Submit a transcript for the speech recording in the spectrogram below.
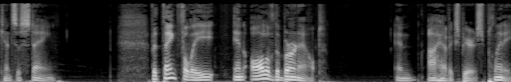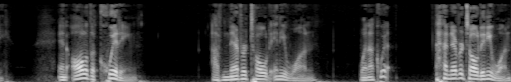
can sustain? But thankfully, in all of the burnout, and I have experienced plenty, and all of the quitting, I've never told anyone when I quit. I never told anyone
